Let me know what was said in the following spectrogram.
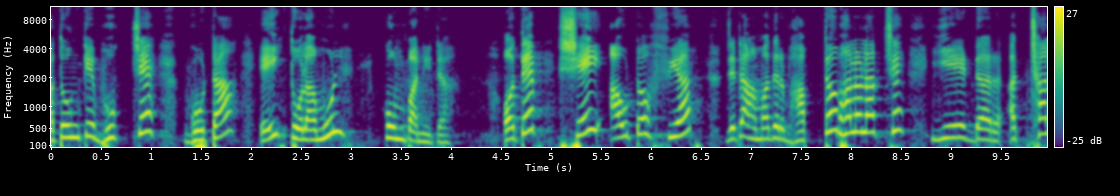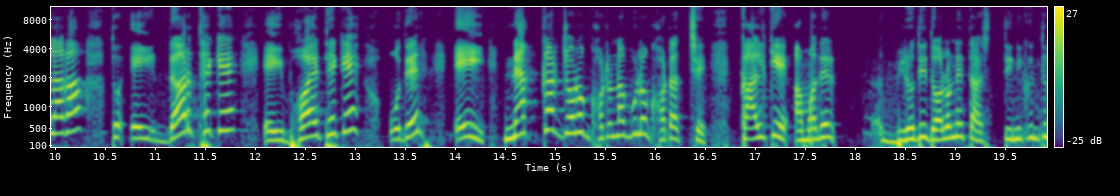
আতঙ্কে ভুগছে গোটা এই তোলামূল কোম্পানিটা। অতএব সেই আউট অফ ফিয়ার যেটা আমাদের ভাবতেও ভালো লাগছে ইয়ে ডর আচ্ছা লাগা। তো এই ডর থেকে, এই ভয় থেকে ওদের এই ন্যাক্কারজনক ঘটনাগুলো ঘটাচ্ছে। কালকে আমাদের বিরোধী দলনেতা, তিনি কিন্তু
